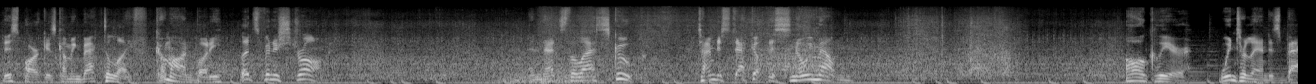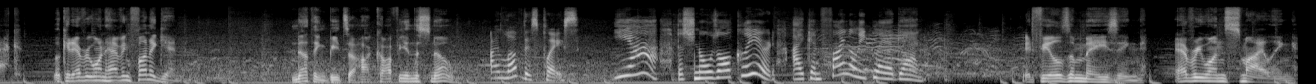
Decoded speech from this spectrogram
This park is coming back to life. Come on, buddy. Let's finish strong. And that's the last scoop. Time to stack up this snowy mountain. All clear. Winterland is back. Look at everyone having fun again. Nothing beats a hot coffee in the snow. I love this place. Yeah, the snow's all cleared. I can finally play again. It feels amazing. Everyone's smiling.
